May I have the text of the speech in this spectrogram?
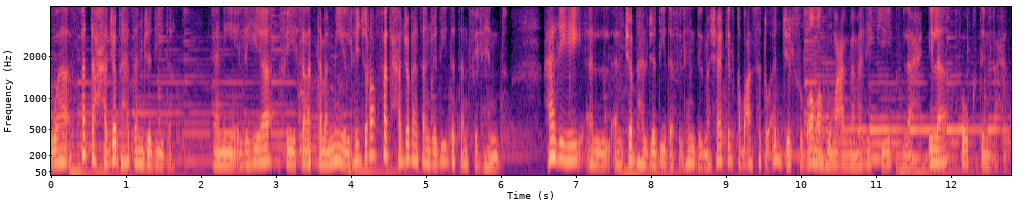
وفتح جبهة جديدة. يعني اللي هي في سنة 800 الهجرة فتح جبهة جديدة في الهند. هذه الجبهة الجديدة في الهند المشاكل طبعا ستؤجل صدامه مع المماليك إلى وقت لاحق.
